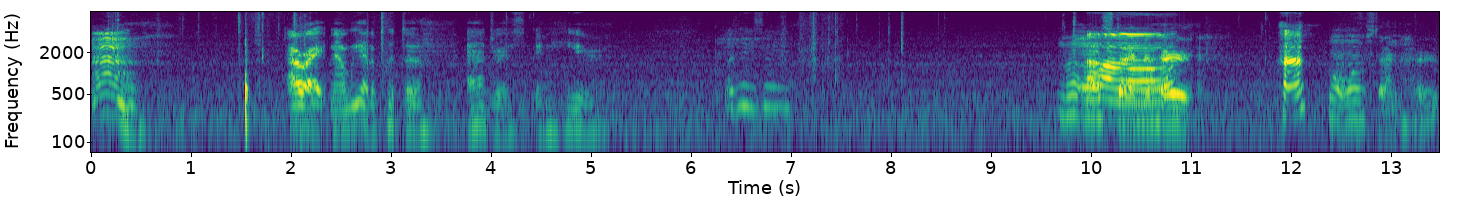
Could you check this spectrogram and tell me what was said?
Mm. All right, now we got to put the address in here. What is it? My arm's starting to hurt. Huh? My arm's starting to hurt.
